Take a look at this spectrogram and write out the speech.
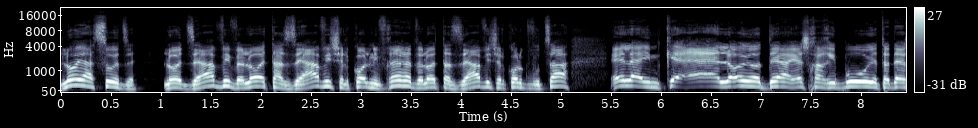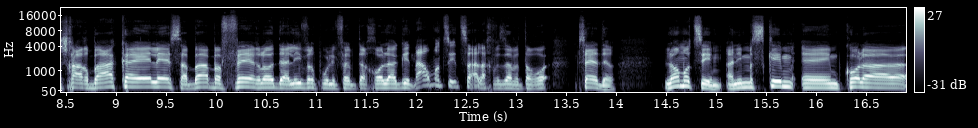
לא יעשו את זה. לא את זהבי ולא את הזהבי של כל נבחרת ולא את הזהבי של כל קבוצה אלא אם כן לא יודע יש לך ריבוי אתה יודע יש לך ארבעה כאלה סבבה פייר לא יודע ליברפול לפעמים אתה יכול להגיד מה הוא מוציא את סאלח וזה ואתה רואה בסדר. לא מוצאים אני מסכים אה, עם כל ה...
